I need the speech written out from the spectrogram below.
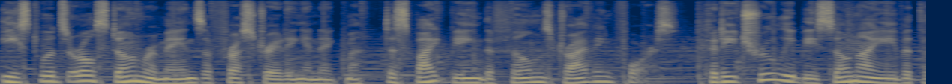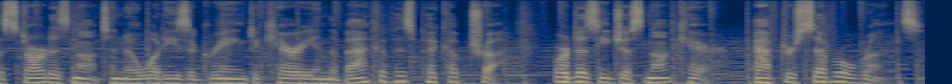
Eastwood's Earl Stone remains a frustrating enigma, despite being the film's driving force. Could he truly be so naive at the start as not to know what he's agreeing to carry in the back of his pickup truck? Or does he just not care? After several runs,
